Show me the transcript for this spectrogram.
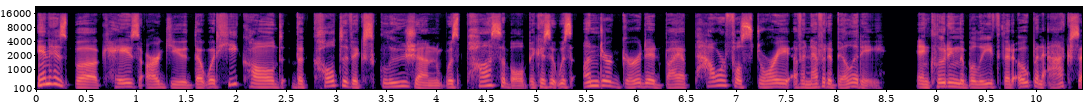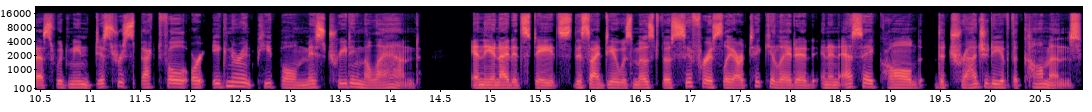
In his book, Hayes argued that what he called the cult of exclusion was possible because it was undergirded by a powerful story of inevitability, including the belief that open access would mean disrespectful or ignorant people mistreating the land. In the United States, this idea was most vociferously articulated in an essay called The Tragedy of the Commons,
